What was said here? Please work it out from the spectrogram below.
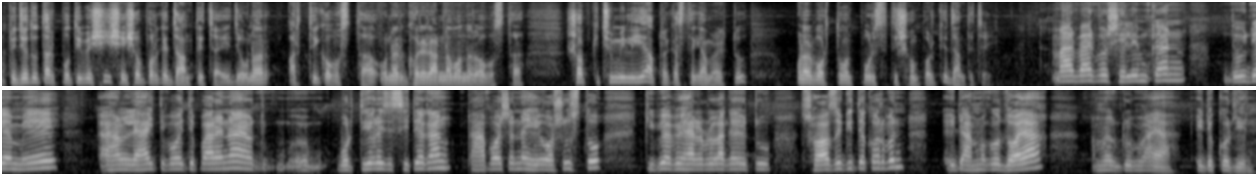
আপনি যেহেতু তার প্রতিবেশী, সেই সম্পর্কে জানতে চাই যে ওনার আর্থিক অবস্থা, ওনার ঘরে রান্নাবান্নার অবস্থা সব কিছু মিলিয়ে আপনার কাছ থেকে আমরা একটু ওনার বর্তমান পরিস্থিতি সম্পর্কে জানতে চাই। আমার বাড়ির পর সেলিম খান, দুইটা মেয়ে, এখন লেহাইতে পাইতে পারে না ভর্তি হয়ে রয়েছে সিটাগাং, টাকা পয়সা নাই, হে অসুস্থ, কীভাবে হেল্প লাগে একটু সহযোগিতা করবেন, এইটা আপনাকে দয়া। আমরা একটু মায়া এইটা করিয়েন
